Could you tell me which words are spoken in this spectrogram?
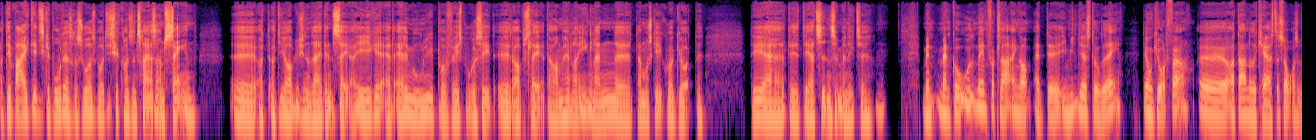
Og det er bare ikke det, de skal bruge deres ressourcer på. De skal koncentrere sig om sagen, øh, og, og de oplysninger, der er i den sag, og ikke at alle mulige på Facebook har set et opslag, der omhandler en eller anden, øh, der måske kunne have gjort det. Det er, det, det er tiden simpelthen ikke til. Mm. Men man går ud med en forklaring om, at øh, Emilie er stukket af. Det har hun gjort før, øh, og der er noget kærestesorg osv.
